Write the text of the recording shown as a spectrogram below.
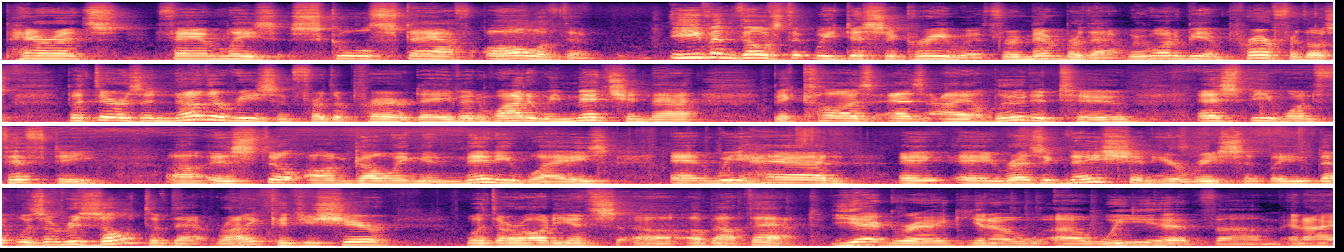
parents, families, school staff, all of them even those that we disagree with. Remember that. We want to be in prayer for those. But there is another reason for the prayer, David. Why do we mention that? Because, as I alluded to, SB 150 uh, is still ongoing in many ways. And we had a, a resignation here recently that was a result of that, right? Could you share? with our audience uh, about that. Yeah, Greg. You know, uh, we have, um, and I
